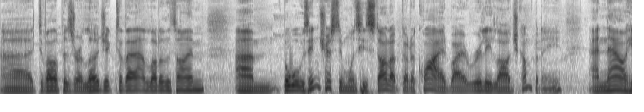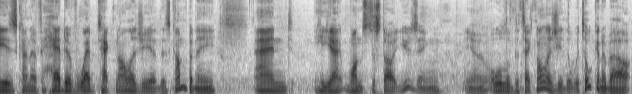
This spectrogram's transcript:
uh, developers are allergic to that a lot of the time. Um, but what was interesting was his startup got acquired by a really large company and now he is kind of head of web technology at this company and he wants to start using you know all of the technology that we're talking about.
